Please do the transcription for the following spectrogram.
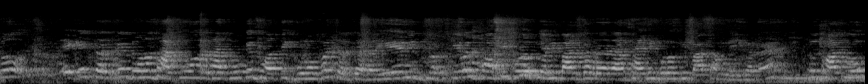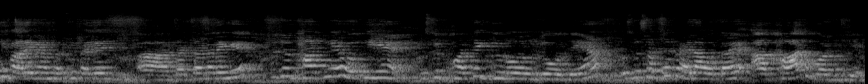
तो एक एक करके दोनों धातुओं और धातुओं के भौतिक गुणों पर चर्चा करेंगे यानी केवल भौतिक गुणों की अभी बात कर रहे हैं, रासायनिक गुणों की बात हम नहीं कर रहे हैं। तो धातुओं के बारे में हम सबसे पहले चर्चा करेंगे। तो जो धातुएँ होती हैं, उसके भौतिक गुणों जो होते हैं, उसमें सबसे पहला होता है आघात वर्धीय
